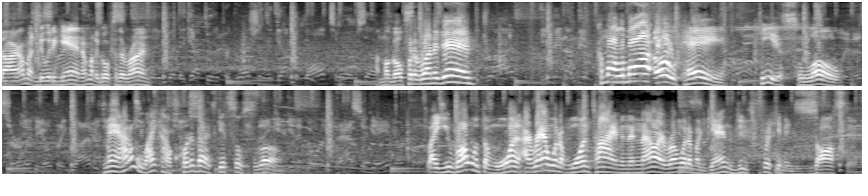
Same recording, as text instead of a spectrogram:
Right, I'm going to do it again. I'm going to go for the run. I'm going to go for the run again. Come on, Lamar. Okay. He is slow. Man, I don't like how quarterbacks get so slow. Like, you run with them one. I ran with him one time, and then now I run with him again. The dude's freaking exhausted.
